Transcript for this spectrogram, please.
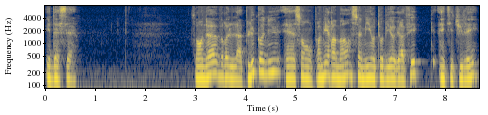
et d'essais. Son œuvre la plus connue est son premier roman semi-autobiographique intitulé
